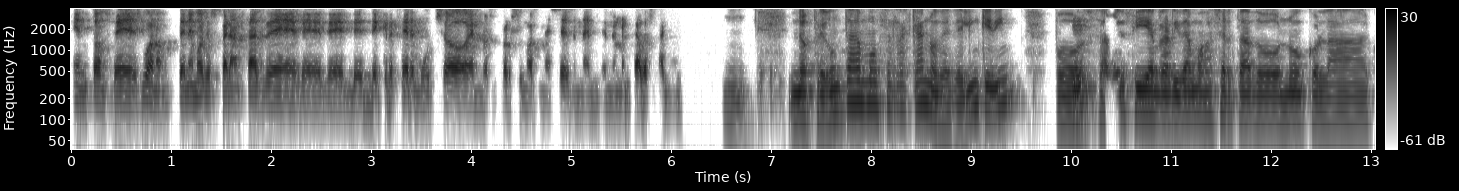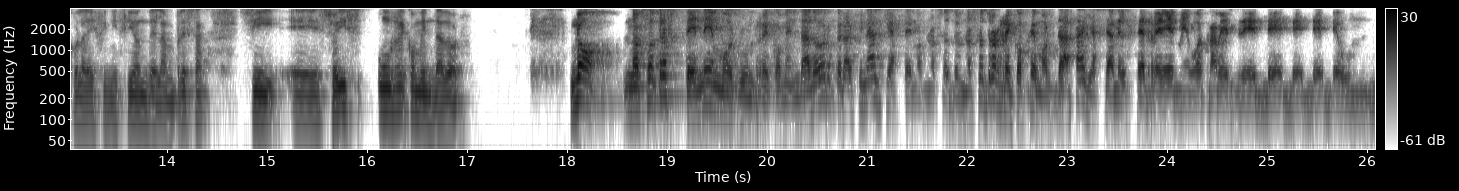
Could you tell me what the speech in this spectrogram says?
entonces, bueno, tenemos esperanzas de, crecer mucho en los próximos meses en el mercado español. Mm. Nos pregunta Monserracano desde LinkedIn por saber si en realidad hemos acertado o no con la, con la definición de la empresa, si eh, sois un recomendador. No, nosotros tenemos un recomendador, pero al final, ¿qué hacemos nosotros? Nosotros recogemos data, ya sea del CRM o a través de, un,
